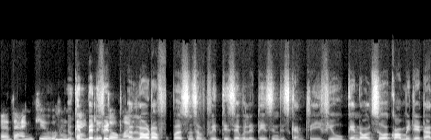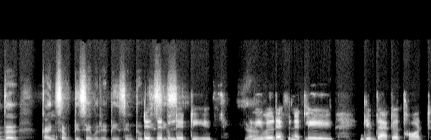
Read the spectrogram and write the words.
Uh, thank you You can thank you benefit so a lot of persons of, with disabilities in this country if you can also accommodate other kinds of disabilities into TCC. disabilities Yeah. we will definitely give that a thought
